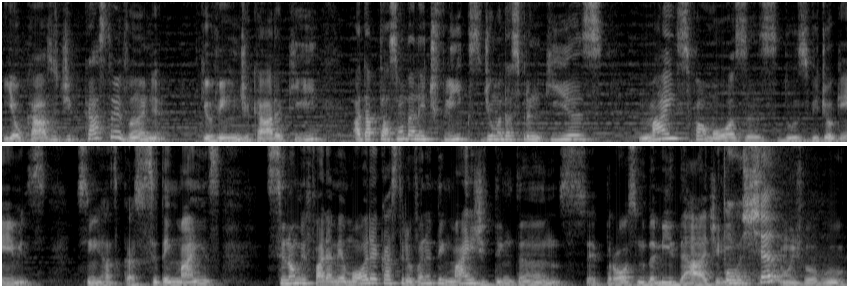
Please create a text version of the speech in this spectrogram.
E é o caso de Castlevania, que eu venho indicar aqui, adaptação da Netflix de uma das franquias mais famosas dos videogames. Sim, você tem mais. Se não me falha a memória, Castlevania tem mais de 30 anos. É próximo da minha idade aí. Poxa. É um jogo.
